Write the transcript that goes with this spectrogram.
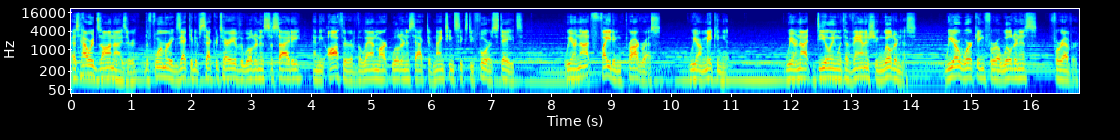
As Howard Zahniser, the former executive secretary of the Wilderness Society and the author of the landmark Wilderness Act of 1964, states, we are not fighting progress, we are making it. We are not dealing with a vanishing wilderness, we are working for a wilderness forever.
